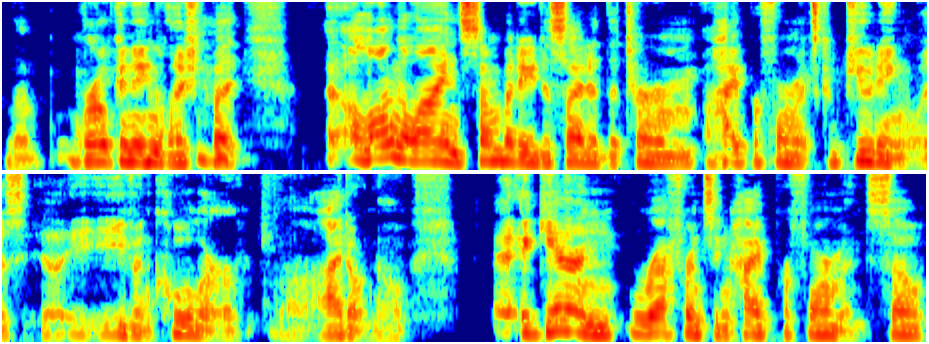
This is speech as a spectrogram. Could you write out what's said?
the broken English. Mm-hmm. But along the line, somebody decided the term high performance computing was uh, even cooler. Uh, I don't know. Again, referencing high performance. So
